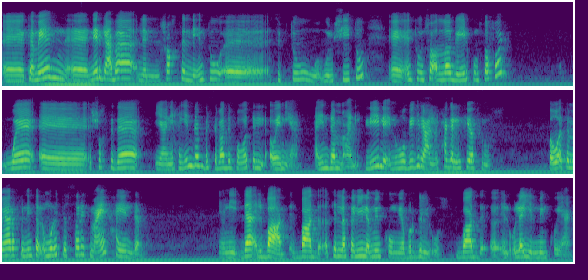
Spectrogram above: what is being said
آه، كمان آه، نرجع بقى للشخص اللي أنتوا آه، سبتوه ومشيتوا. آه، أنتوا ان شاء الله جايلكم سفر. والشخص ده يعني هيندم بس بعد فوات الاوان يعني هيندم عليك. ليه؟ لأن هو بيجري على الحاجة اللي فيها فلوس. فوقت ما يعرف إن أنت الأمور اتيسرت معاك هيندم. يعني ده البعض البعض قلة قليلة منكم يا برج القوس بعض آه، القليل منكم يعني.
